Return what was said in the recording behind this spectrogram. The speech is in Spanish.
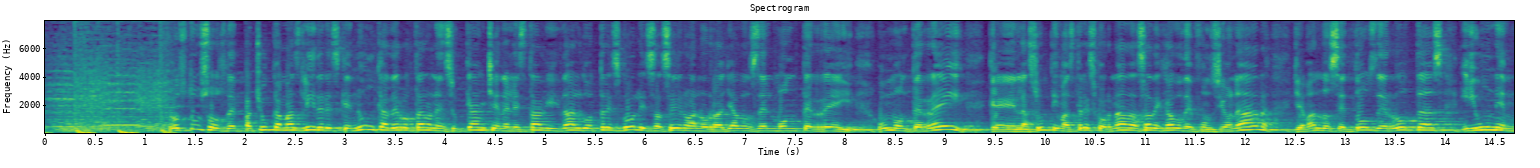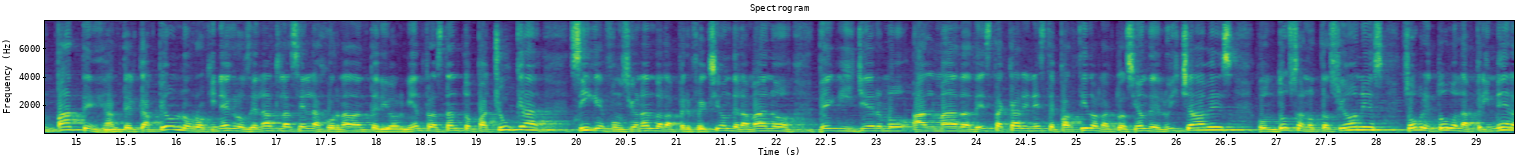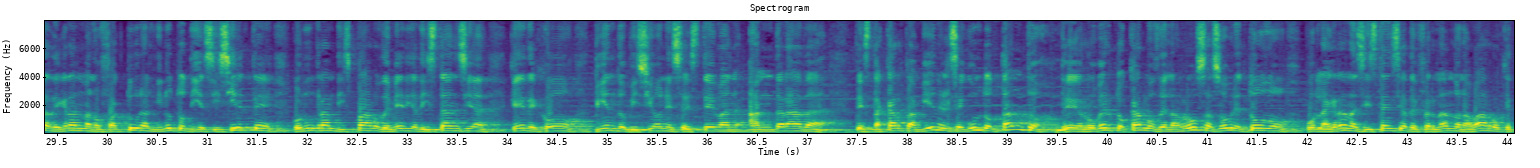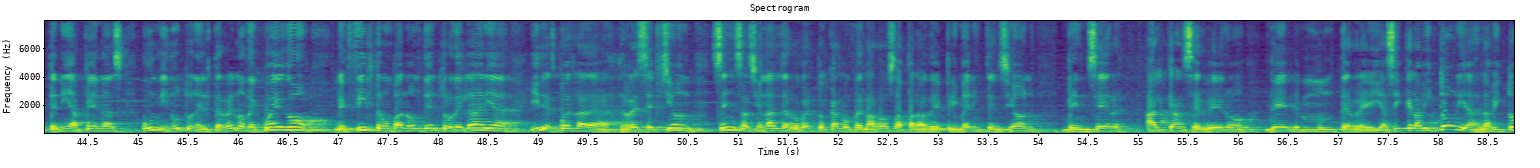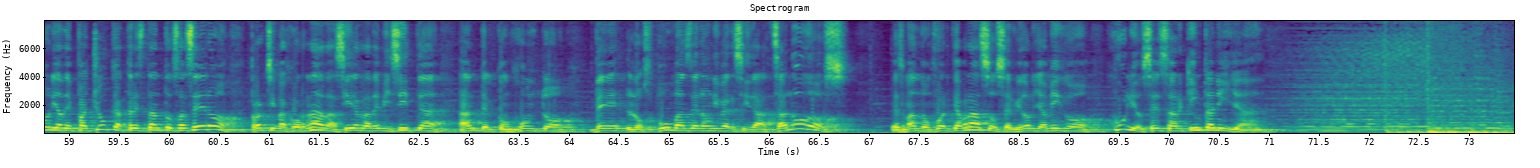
Los Tuzos del Pachuca, más líderes que nunca, derrotaron en su cancha en el Estadio Hidalgo tres goles a cero a los Rayados del Monterrey. Un Monterrey que en las últimas tres jornadas ha dejado de funcionar, llevándose dos derrotas y un empate ante el campeón, los rojinegros del Atlas, en la jornada anterior. Mientras tanto, Pachuca sigue funcionando a la perfección de la mano de Guillermo Almada. Destacar en este partido la actuación de Luis Chávez con dos anotaciones, sobre todo la primera de gran manufactura al minuto 17 con un gran disparo de media distancia que dejó viendo visiones a Esteban Andrada. Destacar también el segundo tanto de Roberto Carlos de la Rosa, sobre todo por la gran asistencia de Fernando Navarro que tenía apenas un minuto en el terreno de juego, le filtra un balón dentro del área y después la recepción sensacional de Roberto Carlos de la Rosa para de primera intención vencer al cancerbero de Monterrey. Así que la victoria, la victoria de Pachuca, tres tantos a cero. Próximo próxima jornada cierra de visita ante el conjunto de los Pumas de la Universidad. Saludos. Les mando un fuerte abrazo, servidor y amigo Julio César Quintanilla.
